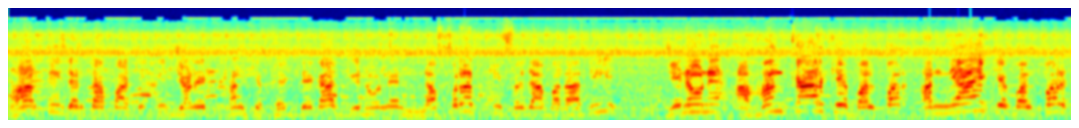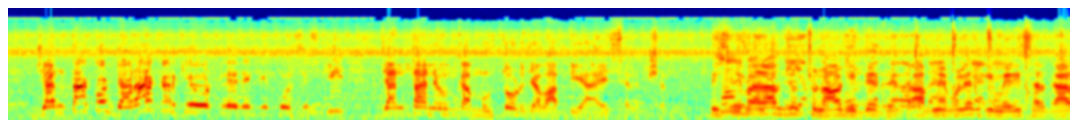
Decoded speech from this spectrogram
भारतीय जनता पार्टी की जड़ें खन के फेंक देगा जिन्होंने नफरत की फिजा बना दी जिन्होंने अहंकार के बल पर अन्याय के बल पर जनता को डरा करके वोट लेने की कोशिश की। जनता ने उनका मुंहतोड़ जवाब दिया है इस इलेक्शन में। पिछली बार आप जो चुनाव जीते थे तो आपने बोले कि मेरी सरकार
